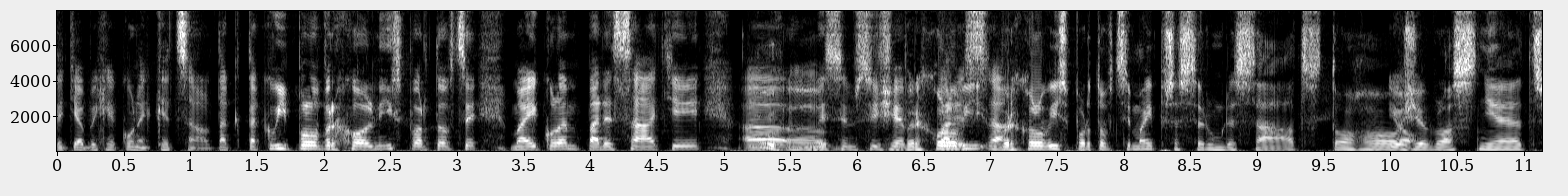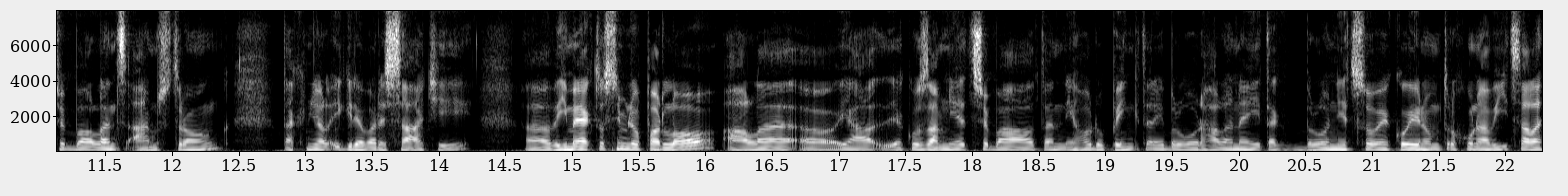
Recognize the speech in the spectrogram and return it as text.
teď abych jako nekecal, tak takový polovrcholní sportovci mají kolem 50, uh, uh, myslím si, že vrcholový, 50... vrcholoví sportovci mají přes 70, z toho, jo. že vlastně třeba Lance Armstrong tak měl i k 90. Eh, víme, jak to s ním dopadlo, ale eh, já jako za mě třeba ten jeho doping, který byl odhalený, tak bylo něco jako jenom trochu navíc, ale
